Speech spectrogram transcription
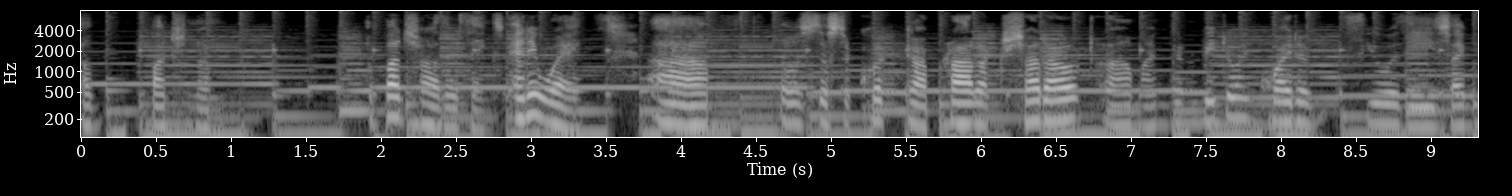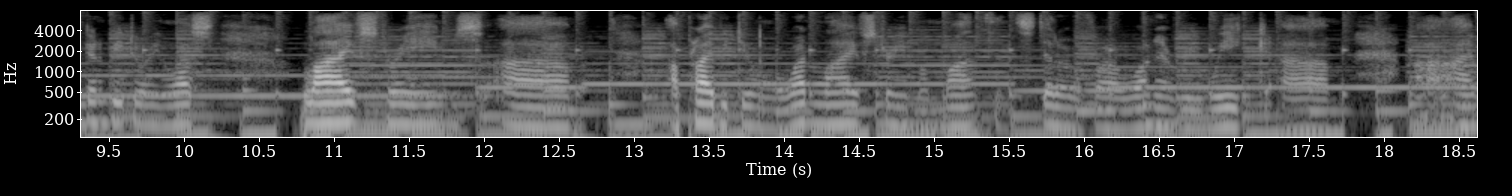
a bunch of them bunch of other things. Anyway, um, it was just a quick uh, product shutout. Um, I'm going to be doing quite a few of these. I'm going to be doing less live streams. Um, I'll probably be doing one live stream a month instead of uh, one every week. Um, I'm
